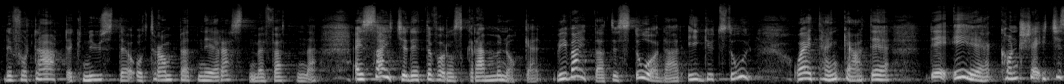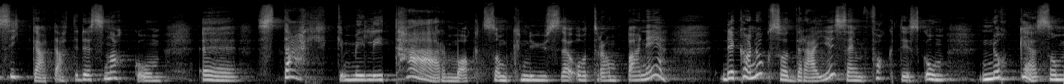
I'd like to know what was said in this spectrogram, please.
det fortærte, knuste og trampet ned resten med føttene. Jeg sier ikke dette for å skremme noen. Vi vet at det står der i Guds ord, og jeg tenker at det, det er kanskje ikke sikkert at det er snakk om eh, sterk militærmakt som knuser og tramper ned. Det kan også dreie seg faktisk om noe som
